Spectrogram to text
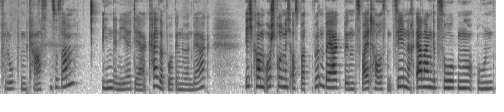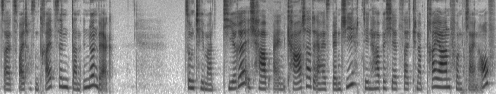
Verlobten Carsten zusammen in der Nähe der Kaiserburg in Nürnberg. Ich komme ursprünglich aus Bad Württemberg, bin 2010 nach Erlangen gezogen und seit 2013 dann in Nürnberg. Zum Thema Tiere. Ich habe einen Kater, der heißt Benji. Den habe ich jetzt seit knapp drei Jahren von klein auf.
